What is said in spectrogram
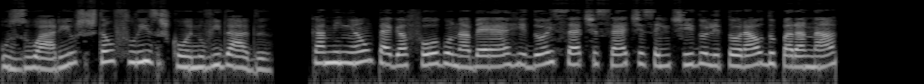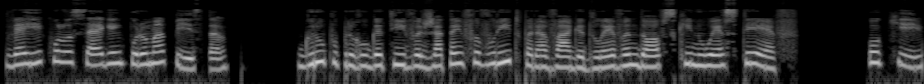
Usuários estão felizes com a novidade. Caminhão pega fogo na BR-277 sentido litoral do Paraná. Veículos seguem por uma pista. Grupo Prerrogativa já tem favorito para a vaga de Lewandowski no STF. O que?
